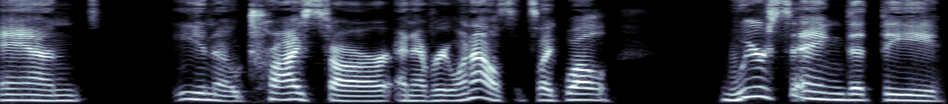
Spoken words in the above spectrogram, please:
and, you know, TriStar and everyone else. It's like, well, we're saying that the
